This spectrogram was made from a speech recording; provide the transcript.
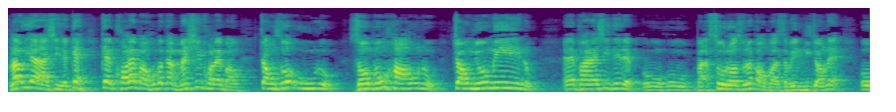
ဘလောက်ရရရှိတယ်ကဲကဲခေါ်လိုက်ပါဦးဟိုဘက်ကမန်ရှင်းခေါ်လိုက်ပါဦးကြောင်စိုးဦးတို့ဇော်ဘုံဟောင်းတို့ကြောင်မျိုးမင်းတို့အဲဘာလဲရှိသေးတယ်ဟိုဟိုဘာဆိုတော်ဆိုတဲ့ကောင်ပါသပင်ညီကြောင်နဲ့ဟို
